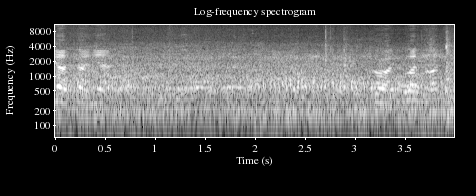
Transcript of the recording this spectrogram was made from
Yeah, I can, yeah. Alright, well,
